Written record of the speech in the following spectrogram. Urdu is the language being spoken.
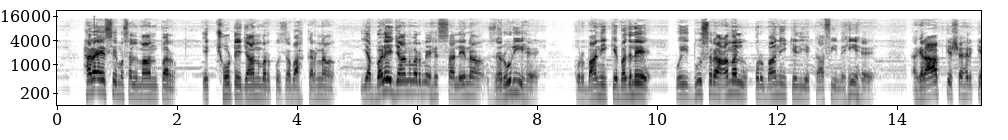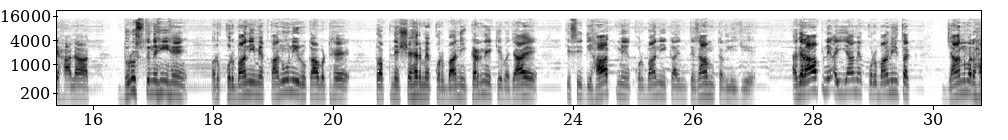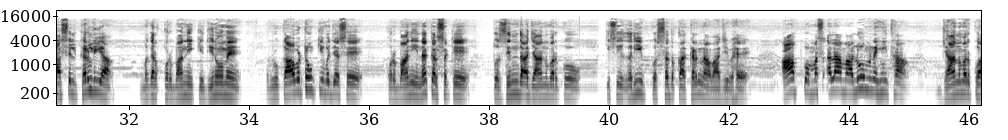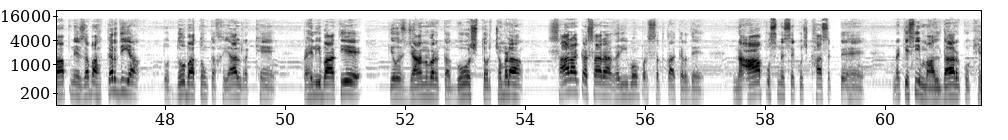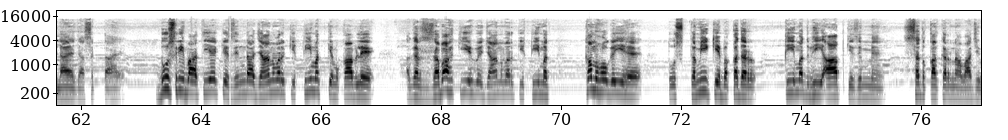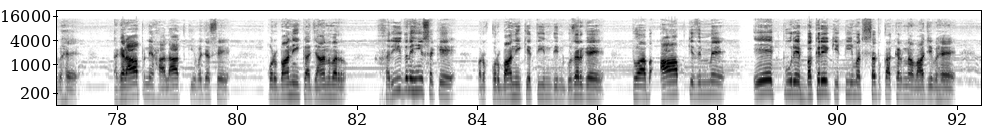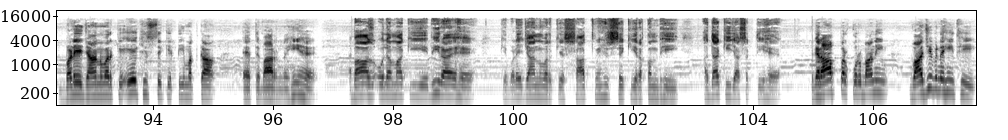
ہر ایسے مسلمان پر ایک چھوٹے جانور کو ذبح کرنا یا بڑے جانور میں حصہ لینا ضروری ہے۔ قربانی کے بدلے کوئی دوسرا عمل قربانی کے لیے کافی نہیں ہے۔ اگر آپ کے شہر کے حالات درست نہیں ہیں اور قربانی میں قانونی رکاوٹ ہے تو اپنے شہر میں قربانی کرنے کے بجائے کسی دیہات میں قربانی کا انتظام کر لیجیے۔ اگر آپ نے ایام قربانی تک جانور حاصل کر لیا، مگر قربانی کے دنوں میں رکاوٹوں کی وجہ سے قربانی نہ کر سکے، تو زندہ جانور کو، کسی غریب کو صدقہ کرنا واجب ہے۔ آپ کو مسئلہ معلوم نہیں تھا، جانور کو آپ نے ذبح کر دیا، تو دو باتوں کا خیال رکھیں۔ پہلی بات یہ کہ اس جانور کا گوشت اور چمڑا سارا کا سارا غریبوں پر صدقہ کر دیں۔ نہ آپ اس میں سے کچھ کھا سکتے ہیں، نہ کسی مالدار کو کھلایا جا سکتا ہے۔ دوسری بات یہ کہ زندہ جانور کی قیمت کے مقابلے اگر ذبح کیے ہوئے جانور کی قیمت کم ہو گئی ہے، تو اس کمی کے بقدر قیمت بھی آپ کے ذمے صدقہ کرنا واجب ہے۔ اگر آپ نے حالات کی وجہ سے قربانی کا جانور خرید نہیں سکے اور قربانی کے تین دن گزر گئے، تو اب آپ کے ذمے ایک پورے بکرے کی قیمت صدقہ کرنا واجب ہے۔ بڑے جانور کے ایک حصے کی قیمت کا اعتبار نہیں ہے۔ بعض علماء کی یہ بھی رائے ہے کہ بڑے جانور کے ساتویں حصے کی رقم بھی ادا کی جا سکتی ہے۔ اگر آپ پر قربانی واجب نہیں تھی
